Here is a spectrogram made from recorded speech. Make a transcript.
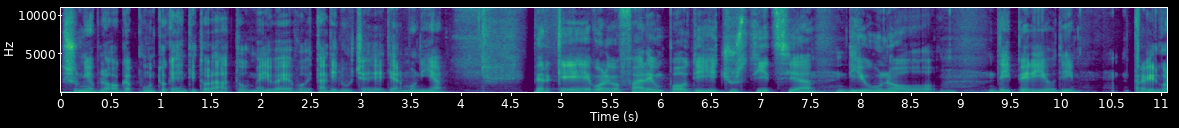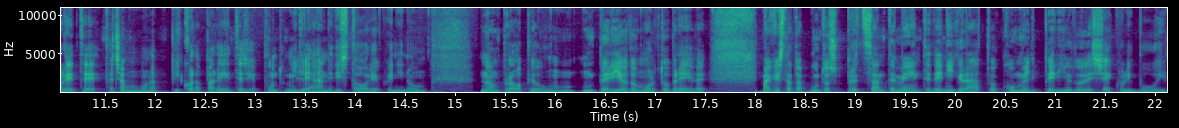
sul mio blog, appunto, che è intitolato Medioevo, età di luce e di armonia, perché volevo fare un po' di giustizia di uno dei periodi tra virgolette, facciamo una piccola parentesi, appunto mille anni di storia, quindi non, non proprio un, un, periodo molto breve, ma che è stato appunto sprezzantemente denigrato come il periodo dei secoli bui.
